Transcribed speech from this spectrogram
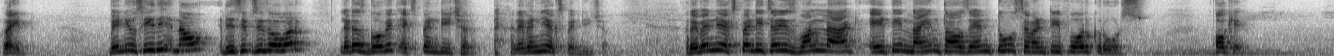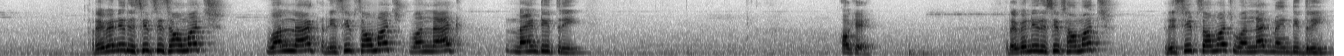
Right. When you see the now receipts is over let us go with expenditure revenue expenditure Revenue expenditure is 1 lakh 89,274 crores. Okay. Revenue receipts is how much? 1 lakh. Receipts how much? 1 lakh 93. Okay. Revenue receipts how much? Receipts how much? 1 lakh 93.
